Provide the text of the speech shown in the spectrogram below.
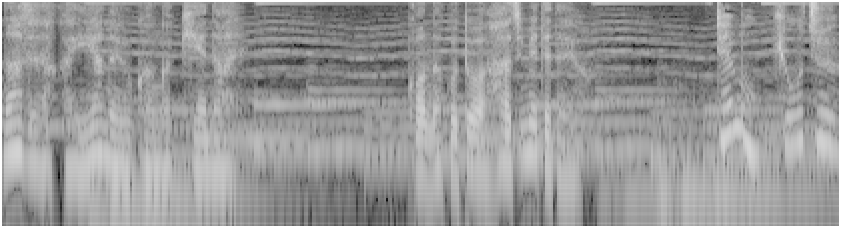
なぜだか嫌な予感が消えない。こんなことは初めてだよ。でも教授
